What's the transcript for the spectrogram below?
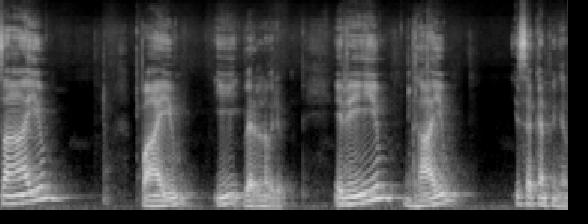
സായും പായും ഈ വിരലിന് വരും. രീയും ധായും ഈ സെക്കൻഡ് ഫിംഗർ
